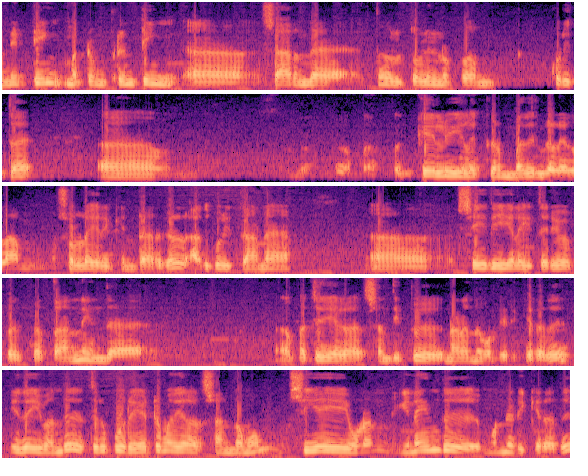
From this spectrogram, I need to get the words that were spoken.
நிட்டிங் மற்றும் பிரிண்டிங் சார்ந்த தொழில்நுட்பம் குறித்த ஆஹ் கேள்விகளுக்கு பதில்கள் எல்லாம் சொல்ல இருக்கின்றார்கள். அது குறித்தான செய்திகளை தெரிவிப்பதற்கான இந்த பத்திரிகையாளர் சந்திப்பு நடந்து கொண்டிருக்கிறது. இதை வந்து திருப்பூர் ஏற்றுமதியாளர் சங்கமும் சிஐஐ இணைந்து முன்னெடுக்கிறது.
